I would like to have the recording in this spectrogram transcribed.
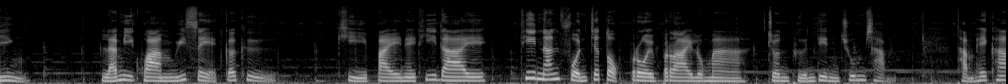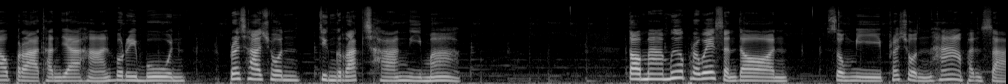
ยิ่ง และมีความวิเศษก็คือ ขี่ไปในที่ใดที่นั้นฝนจะตกโปรยปลายลงมาจนผืนดินชุ่มฉ่ำทำให้ข้าวปลาธัญญาหารบริบูรณ์ ประชาชนจึงรักช้างนี้มาก ต่อมาเมื่อพระเวสสันดร ทรงมีพระชนห้าพรรษา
